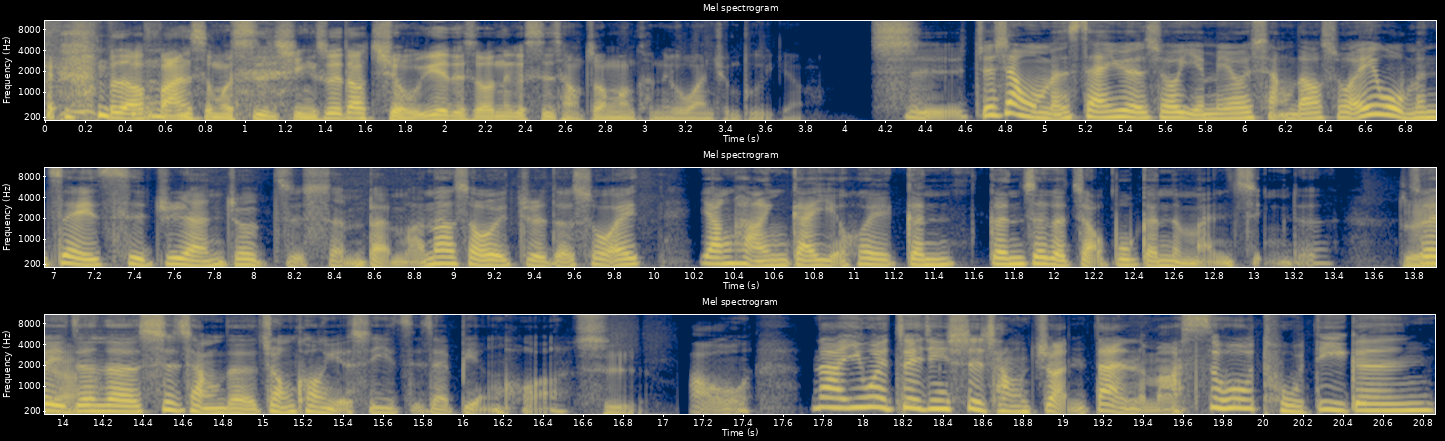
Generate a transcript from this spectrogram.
不知道发生什么事情。所以到九月的时候，那个市场状况可能又完全不一样。是，就像我们三月的时候也没有想到说，哎、欸，我们这一次居然就只升本嘛。那时候也觉得说，哎、欸，央行应该也会跟跟这个脚步跟得蛮紧的。所以真的市场的状况也是一直在变化。是。好，那因为最近市场转淡了嘛，似乎土地跟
